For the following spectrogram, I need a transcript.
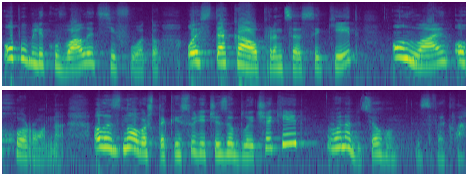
опублікували ці фото. Ось така у принцеси Кейт онлайн охорона. Але знову ж таки, судячи з обличчя Кейт, вона до цього звикла.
